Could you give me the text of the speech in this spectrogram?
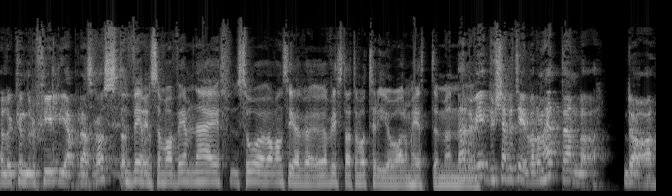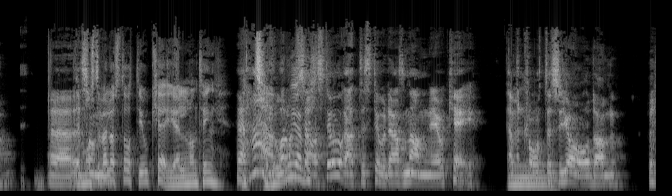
Eller kunde du skilja på deras röster? Vem som var vem? Nej, så avancerad. Jag visste att det var tre och vad de hette, men... Nej, eh, du, du kände till vad de hette ändå? Då? Eh, det måste väl ha stått i okej eller någonting. Jaha, jag var tror de jag så visste... stora att det stod deras namn i okej? Ja, men- Cortes Jordan.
